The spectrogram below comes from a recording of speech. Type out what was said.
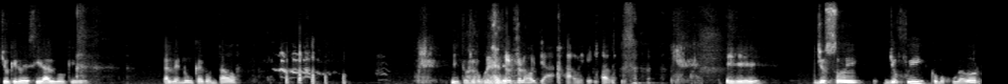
yo quiero decir algo que tal vez nunca he contado. y todos los güeyes del otro lado, ya, a ver, a ver. Eh, yo soy, yo fui como jugador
